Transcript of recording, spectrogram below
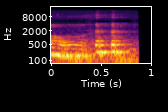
哦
